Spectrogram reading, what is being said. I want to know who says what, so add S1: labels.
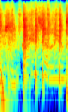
S1: Listen, I can tell you.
